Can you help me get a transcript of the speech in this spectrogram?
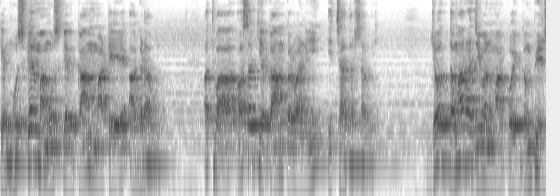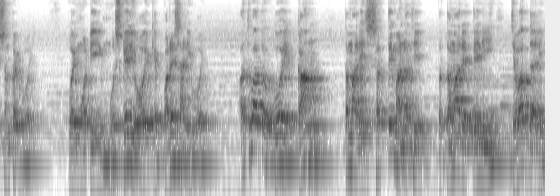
કે મુશ્કેલમાં મુશ્કેલ કામ માટે આગળ આવવું અથવા અશક્ય કામ કરવાની ઈચ્છા દર્શાવવી. જો તમારા જીવનમાં કોઈ ગંભીર સંકટ હોય, કોઈ મોટી મુશ્કેલી હોય કે પરેશાની હોય, અથવા તો કોઈ કામ તમારી શક્તિમાં નથી, તો તમારે તેની જવાબદારી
